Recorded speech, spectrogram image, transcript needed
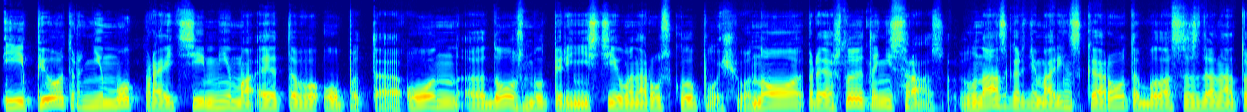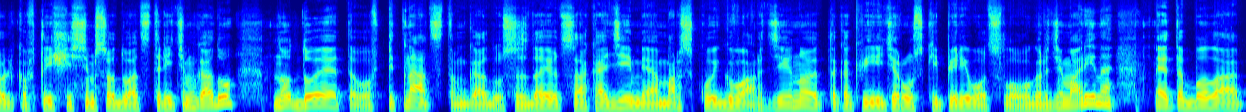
и Петр не мог пройти мимо этого опыта. Он э, должен был перенести его на русскую почву. Но произошло это не сразу. У нас гардемаринская рота была создана только в 1723 году, но до этого, в 15 году, создается Академия морской гвардии. Но это, как видите, русский перевод слова гардемарина. Это была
